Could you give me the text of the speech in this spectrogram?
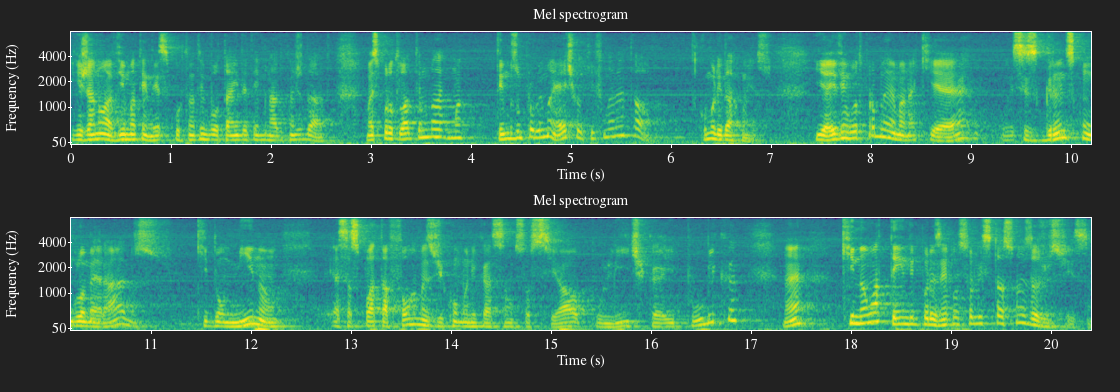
E que já não havia uma tendência, portanto, em votar em determinado candidato. Mas, por outro lado, temos, uma, uma, temos um problema ético aqui fundamental. Como lidar com isso? E aí vem outro problema, né, que é esses grandes conglomerados que dominam essas plataformas de comunicação social, política e pública, né, que não atendem, por exemplo, às solicitações da justiça.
